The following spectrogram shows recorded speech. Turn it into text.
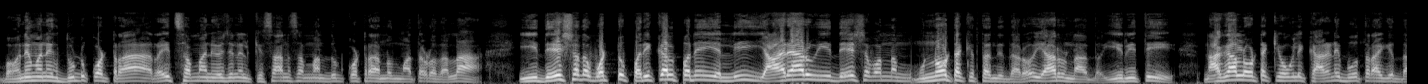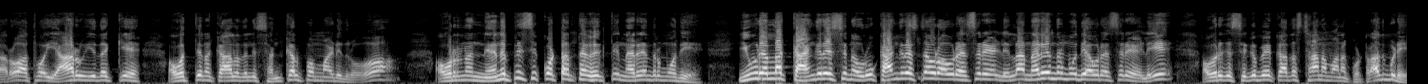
ಮನೆ ಮನೆಗೆ ದುಡ್ಡು ಕೊಟ್ರ, ರೈತ ಸಮ್ಮಾನ್ ಯೋಜನೆಯಲ್ಲಿ ಕಿಸಾನ್ ಸಮ್ಮಾನ್ ದುಡ್ಡು ಕೊಟ್ರ ಅನ್ನೋದು ಮಾತಾಡೋದಲ್ಲ. ಈ ದೇಶದ ಒಟ್ಟು ಪರಿಕಲ್ಪನೆಯಲ್ಲಿ ಯಾರ್ಯಾರು ಈ ದೇಶವನ್ನು ಮುನ್ನೋಟಕ್ಕೆ ತಂದಿದ್ದಾರೋ, ಯಾರು ನಾ, ಈ ರೀತಿ ನಾಗಾಲೋಟಕ್ಕೆ ಹೋಗ್ಲಿಕ್ಕೆ ಕಾರಣೀಭೂತರಾಗಿದ್ದಾರೋ, ಅಥವಾ ಯಾರು ಇದಕ್ಕೆ ಅವತ್ತಿನ ಕಾಲದಲ್ಲಿ ಸಂಕಲ್ಪ ಮಾಡಿದ್ರೋ ಅವ್ರನ್ನ ನೆನಪಿಸಿ ಕೊಟ್ಟಂಥ ವ್ಯಕ್ತಿ ನರೇಂದ್ರ ಮೋದಿ. ಇವರೆಲ್ಲ ಕಾಂಗ್ರೆಸ್ಸಿನವರು, ಕಾಂಗ್ರೆಸ್ನವರು ಅವ್ರ ಹೆಸರು ಹೇಳಲಿಲ್ಲ. ನರೇಂದ್ರ ಮೋದಿ ಅವ್ರ ಹೆಸರು ಹೇಳಿ ಅವರಿಗೆ ಸಿಗಬೇಕಾದ ಸ್ಥಾನಮಾನ ಕೊಟ್ಟರು ಅದು ಬಿಡಿ.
